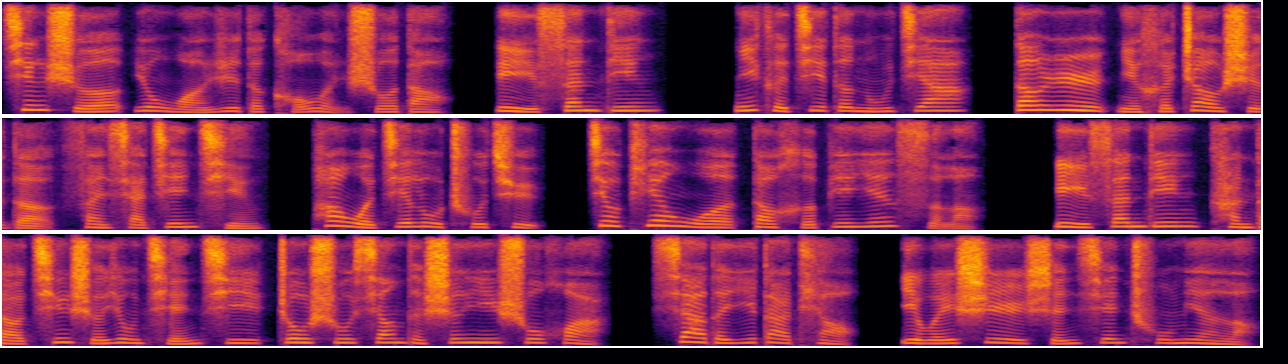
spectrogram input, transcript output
青蛇用往日的口吻说道：“李三丁，你可记得奴家当日你和赵氏的犯下奸情，怕我揭露出去，就骗我到河边淹死了。”李三丁看到青蛇用前妻周书香的声音说话，吓得一大跳，以为是神仙出面了，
